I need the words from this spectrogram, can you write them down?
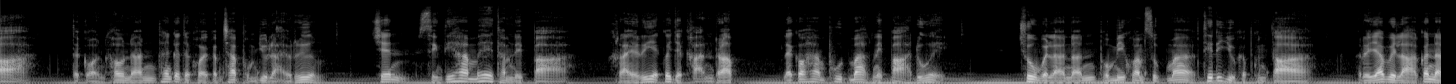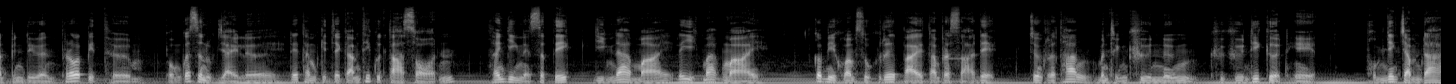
ป่า แต่ก่อนเข้านั้นท่านก็จะคอยกำชับผมอยู่หลายเรื่อง เช่น สิ่งที่ห้ามไม่ให้ทำในป่า ใครเรียกก็อย่าขานรับ และก็ห้ามพูดมากในป่าด้วย ช่วงเวลานั้นผมมีความสุขมากที่ได้อยู่กับคุณตา ระยะเวลาก็นานเป็นเดือน เพราะว่าปิดเทอมผมก็สนุกใหญ่เลย ได้ทำกิจกรรมที่คุณตาสอน ทั้งยิงหนังสติ๊กยิงหน้าไม้และอีกมากมาย ก็มีความสุขเรื่อยไปตามประษาเด็ก จนกระทั่งมันถึงคืนหนึ่งคือคืนที่เกิดเหตุ ผมยังจำได้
